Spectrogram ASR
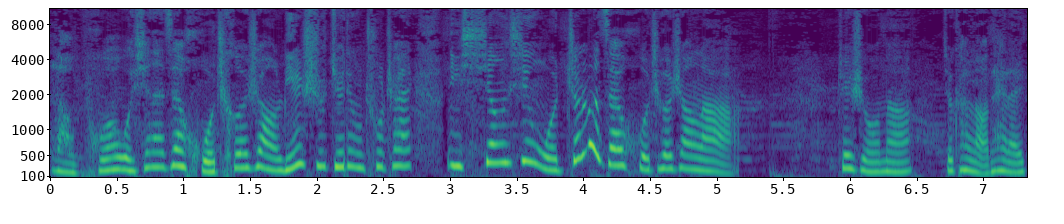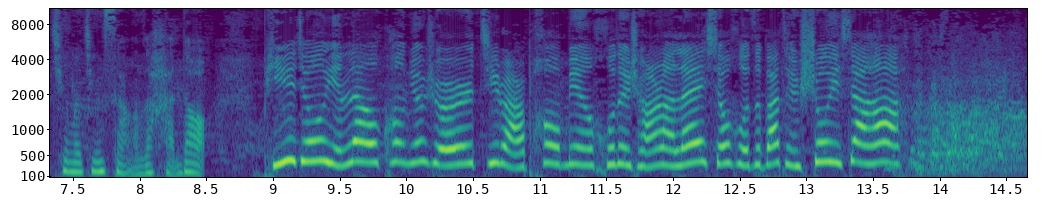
老婆，我现在在火车上，临时决定出差，你相信我，真的在火车上了。”这时候呢，就看老太太清了清嗓子，喊道：“啤酒、饮料、矿泉水、鸡爪、泡面、火腿肠了，来，小伙子把腿收一下哈。”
